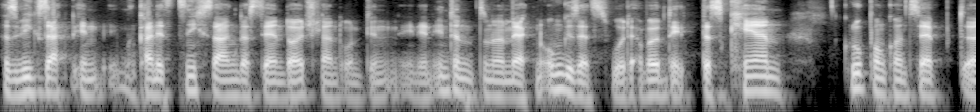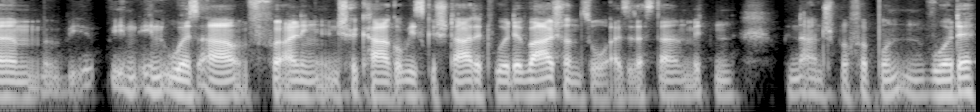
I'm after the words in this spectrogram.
Also wie gesagt, in, man kann jetzt nicht sagen, dass der in Deutschland und in, in den internationalen Märkten umgesetzt wurde, aber das Kern Groupon-Konzept ähm, in den USA, vor allen Dingen in Chicago, wie es gestartet wurde, war schon so, also dass da mit einem, mit einem Anspruch verbunden wurde.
